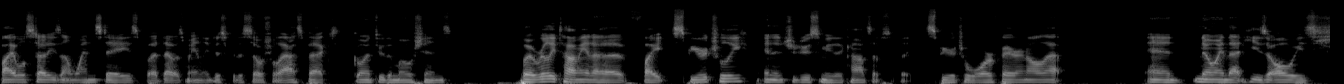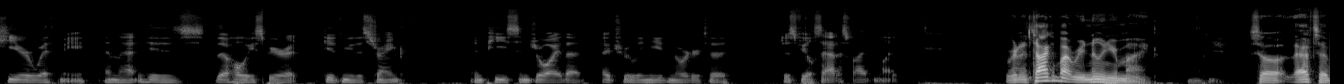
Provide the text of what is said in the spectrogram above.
Bible studies on Wednesdays, but that was mainly just for the social aspect, going through the motions but it really taught me how to fight spiritually and introduced me to the concepts of like, spiritual warfare and all that and knowing that he's always here with me and that his the holy spirit gives me the strength and peace and joy that i truly need in order to just feel satisfied in life We're going to talk about renewing your mind. Mm-hmm. So that's a,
